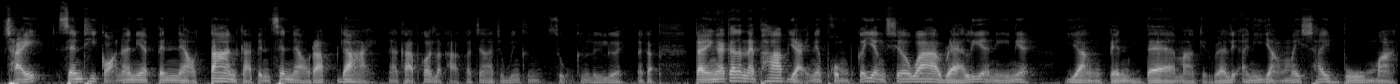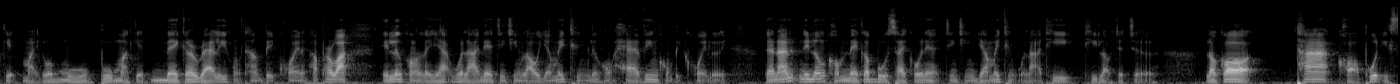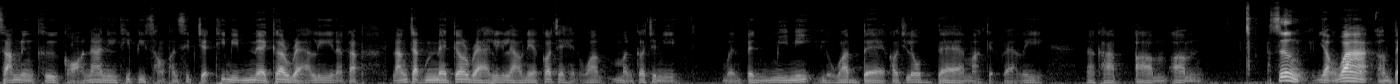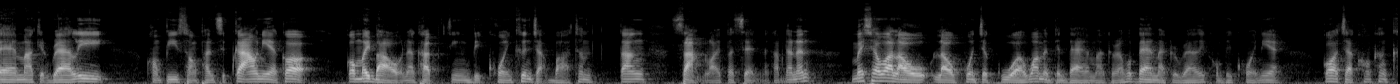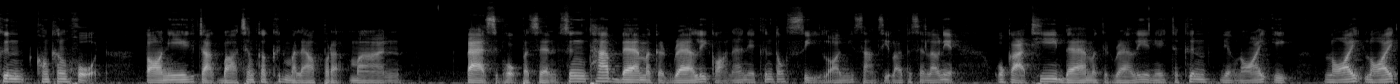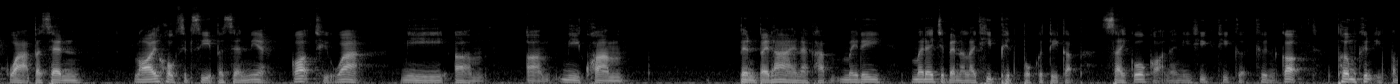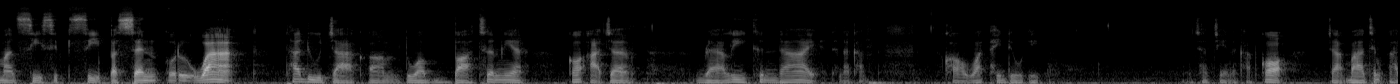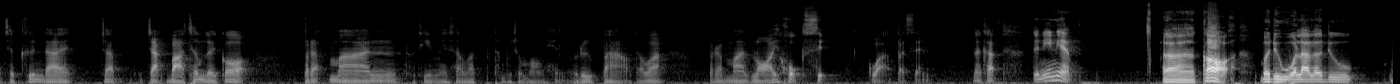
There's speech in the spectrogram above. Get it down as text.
ใช้เส้นที่ก่อนหน้านี้เป็นแนวต้านกลายเป็นเส้นแนวรับได้นะครับก็ราคาก็จะน่าจะวิ่งขึ้นสูงขึ้นเรื่อยๆนะครับแต่ยังไงก็ในภาพใหญ่เนี่ยผมก็ยังเชื่อว่า rally อันนี้เนี่ยยังเป็น bear market rally อันนี้ยังไม่ใช่ bull market ใหม่หรือว่า bull market mega rally ของทาง Bitcoin นะครับ เพราะว่าในเรื่องของระยะเวลาเนี่ยจริง ๆ เรายังไม่ถึงเรื่องของ halving ของ Bitcoin เลยดังนั้นในเรื่องของ mega bull cycle เนี่ยจริง ๆ ยังไม่ถึงเวลาที่ที่เราจะเจอ แล้วก็ ถ้าขอพูดอีกซ้ำหนึ่งคือก่อนหน้านี้ที่ปี 2017 ที่มี mega rally นะครับ หลังจาก mega rally แล้วเนี่ยก็จะเห็นว่ามันก็จะมีเหมือนเป็นมินิหรือว่า bear เขาจะเรียกว่า bear market rally นะครับซึ่งอย่างว่า bear market rally ของปี 2019 เนี่ยก็ก็ไม่เบานะครับ จริง Bitcoin ขึ้นจาก bottom ตั้ง 300%นะครับ ดังนั้นไม่ใช่ว่าเราเราควรจะกลัวว่ามันเป็น bear market rally เพราะ bear market rally ของ Bitcoin เนี่ย ก็จะค่อนข้างขึ้นค่อนข้างโหด ตอนนี้จาก bottom ก็ขึ้นมาแล้วประมาณ 86%ซึ่งถ้า bear market rally ก่อนหน้านี้ขึ้นต้อง 400 มี 3-400%แล้วเนี่ย โอกาสที่ bear market rally อันนี้จะขึ้นอย่างน้อยอีก 100 100 กว่าเปอร์เซ็นต์164%เนี่ย ก็ถือว่ามีเอิ่มเอิ่มมีความเป็นไปได้นะครับ ไม่ได้ไม่ได้จะเป็นอะไรที่ผิดปกติกับไซโก้ก่อนหน้านี้ที่ที่เกิดขึ้น ก็ พิ่มขึ้นอีกประมาณ 44%หรือว่าถ้าดูจากตัว bottom เนี่ย ก็อาจจะ rally ขึ้นได้นะครับ ขอวัดให้ดูอีก ชัดเจนนะครับ ก็จากบาร์เทมอาจจะขึ้นได้ จากจากบาร์เทมเลยก็ประมาณโทษทีไม่ทราบว่าท่านผู้ชมมองเห็นหรือเปล่า แต่ว่าประมาณ 160 กว่าเปอร์เซ็นต์นะครับแต่นี้เนี่ยเออก็มาดูเวลาเราดู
